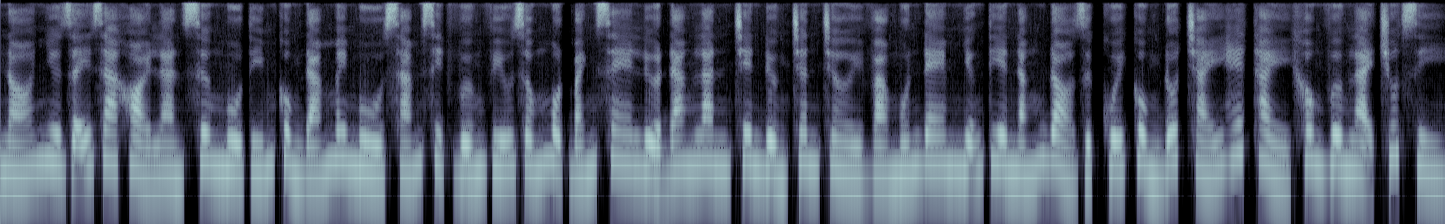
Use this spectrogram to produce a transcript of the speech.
Nó như dẫy ra khỏi làn sương mù tím cùng đám mây mù xám xịt vướng víu giống một bánh xe lửa đang lăn trên đường chân trời và muốn đem những tia nắng đỏ rực cuối cùng đốt cháy hết thảy không vương lại chút gì.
